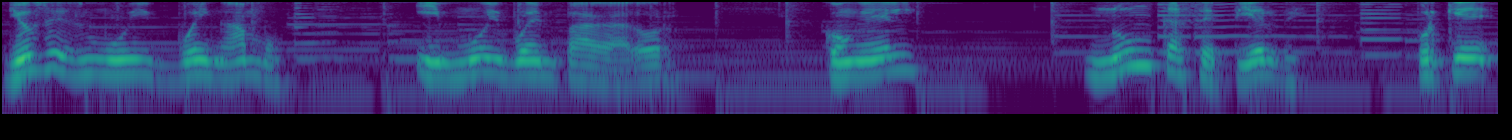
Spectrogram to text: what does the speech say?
Dios es muy buen amo y muy buen pagador. Con Él nunca se pierde, porque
